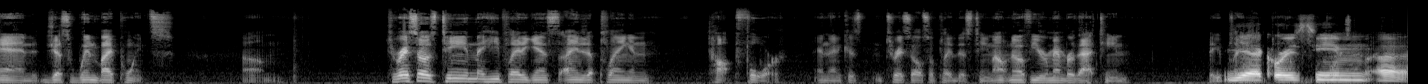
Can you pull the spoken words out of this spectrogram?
and just win by points. Um, Tereso's team that he played against, I ended up playing in top four, and then because Tereso also played this team, I don't know if you remember that team. that Yeah. Corey's team. Uh,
